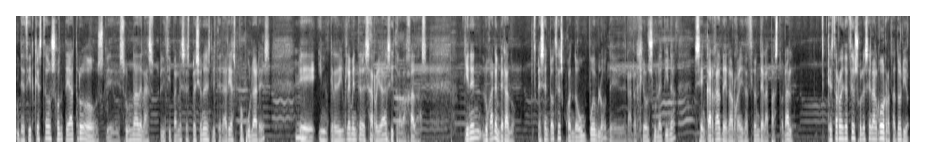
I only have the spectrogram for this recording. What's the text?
decir que estos son teatros que son una de las principales expresiones literarias populares, Mm. eh, increíblemente desarrolladas y trabajadas. Tienen lugar en verano. Es entonces cuando un pueblo de, de la región suletina se encarga de la organización de la pastoral, que esta organización suele ser algo rotatorio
